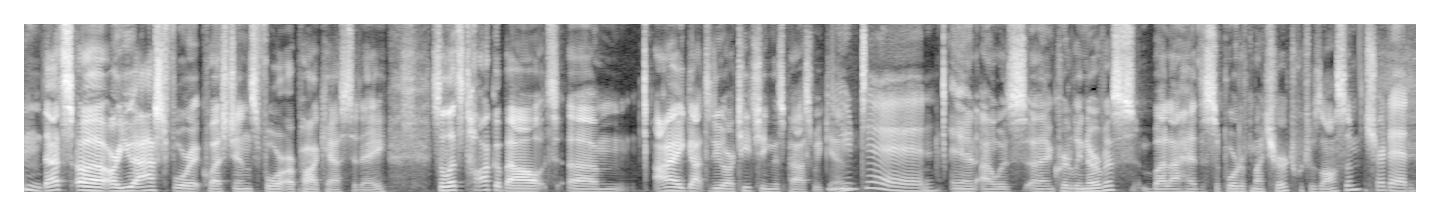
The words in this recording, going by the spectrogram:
that's uh, our you asked for it questions for our podcast today. So let's talk about. Um, I got to do our teaching this past weekend, you did. and I was uh, incredibly nervous, but I had the support of my church, which was awesome. Sure did.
